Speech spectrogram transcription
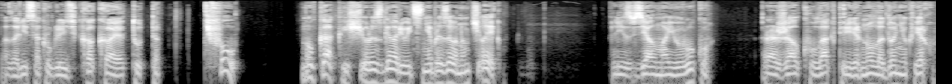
Глаза Лисы округлились. Какая тут-то? Тьфу! Ну как еще разговаривать с необразованным человеком? Лис взял мою руку, разжал кулак, перевернул ладонью кверху.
